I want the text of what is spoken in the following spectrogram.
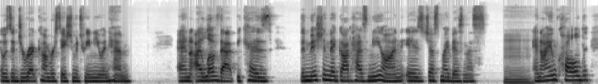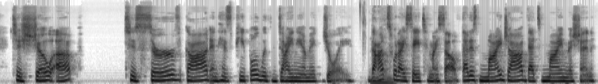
It was a direct conversation between you and him. And I love that because the mission that God has me on is just my business. Mm, And I am called to show up to serve God and his people with dynamic joy. That's Amen. what I say to myself. That is my job. That's my mission.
